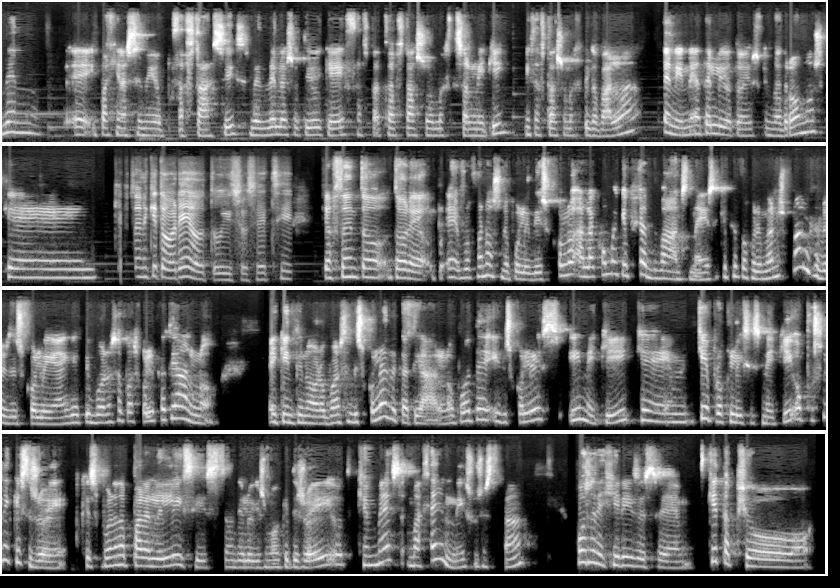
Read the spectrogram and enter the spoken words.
δεν ε, υπάρχει ένα σημείο που θα φτάσεις. Δηλαδή δεν λες ότι okay, θα, θα φτάσω μέχρι τη Θεσσαλονίκη ή θα φτάσω μέχρι την Καβάλα. Δεν είναι ατελείωτο ο δρόμο. Και... και αυτό είναι και το ωραίο του, ίσως έτσι. Και αυτό είναι το, το ωραίο. Ε, Προφανώς είναι πολύ δύσκολο, αλλά ακόμα και πιο advanced να είσαι και πιο προχωρημένος, πάλι θα βρεις δυσκολία, γιατί μπορείς να σε απασχολεί κάτι άλλο εκείνη την ώρα. Μπορεί να σε δυσκολεύει κάτι άλλο. Οπότε οι δυσκολίες είναι εκεί και, και οι προκλήσεις είναι εκεί, όπως είναι και στη ζωή. Και μπορεί να τα παραλληλήσεις στον διαλογισμό και τη ζωή, ότι και μέσα μαθαίνεις ουσιαστικά πώς να διαχειρίζεσαι και τα πιο.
